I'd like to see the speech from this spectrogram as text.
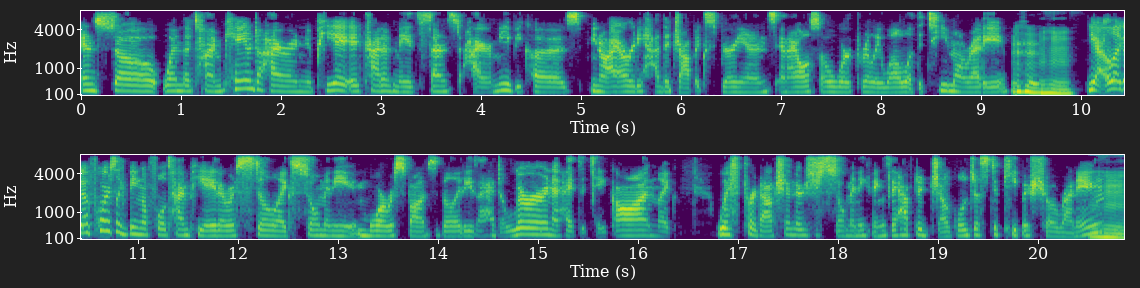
And so when the time came to hire a new PA, it kind of made sense to hire me because, you know, I already had the job experience and I also worked really well with the team already. hmm hmm Yeah, like of course, like being a full time PA, there was still like so many more responsibilities I had to learn, I had to take on. Like with production, there's just so many things they have to juggle just to keep a show running. hmm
